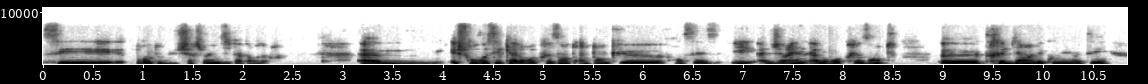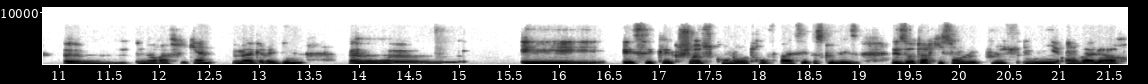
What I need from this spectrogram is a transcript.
C'est droit au but de chercher, il dit 14 heures. Euh, et je trouve aussi qu'elle représente, en tant que française et algérienne, elle représente euh, très bien les communautés euh, nord-africaines, maghrébines. et, et c'est quelque chose qu'on ne retrouve pas assez parce que les, les, auteurs qui sont le plus mis en valeur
